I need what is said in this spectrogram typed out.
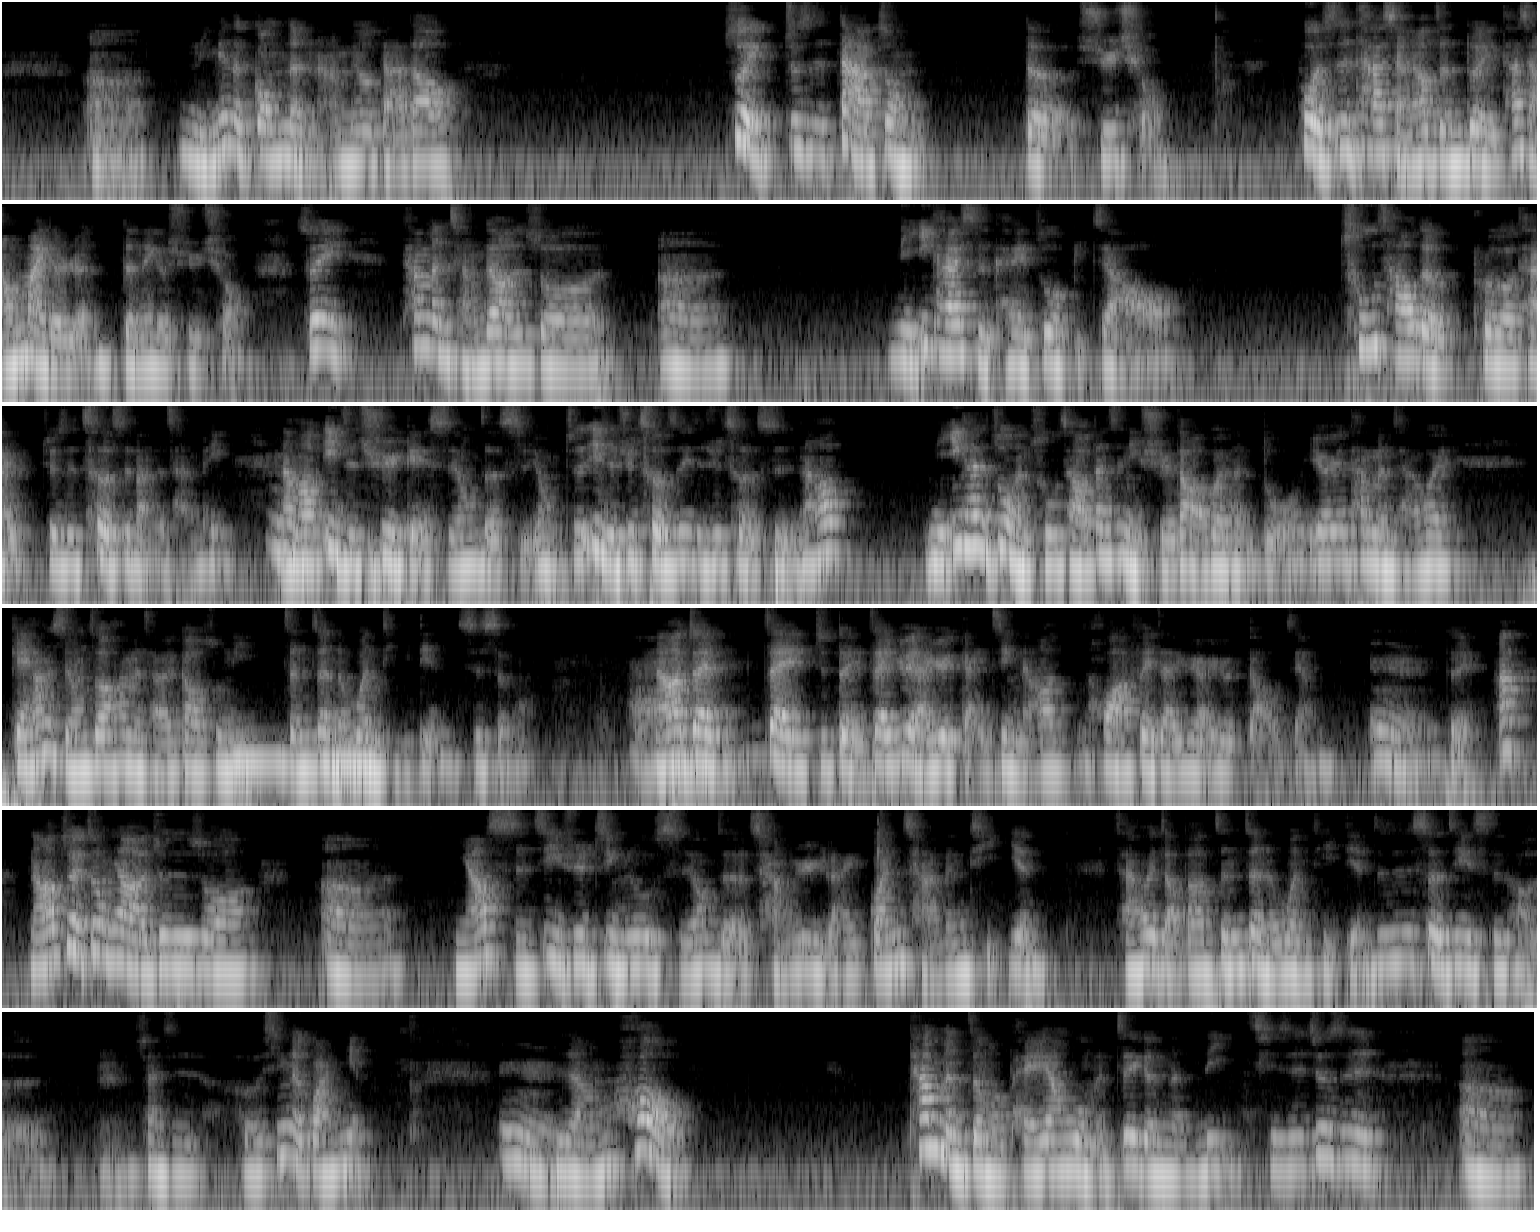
呃里面的功能啊没有达到最就是大众的需求，或者是他想要针对他想要卖的人的那个需求。所以他们强调是说，嗯，你一开始可以做比较。粗糙的 prototype 就是测试版的产品，然后一直去给使用者使用，就是一直去测试，一直去测试。然后你一开始做很粗糙，但是你学到的会很多，因为他们才会给他们使用之后，他们才会告诉你真正的问题点是什么，然后再再就对，再越来越改进，然后花费再越来越高，这样。嗯，对啊。然后最重要的就是说，嗯，你要实际去进入使用者的场域来观察跟体验。才会找到真正的问题点，这是设计思考的，嗯，算是核心的观念。嗯，然后他们怎么培养我们这个能力？其实就是，嗯，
